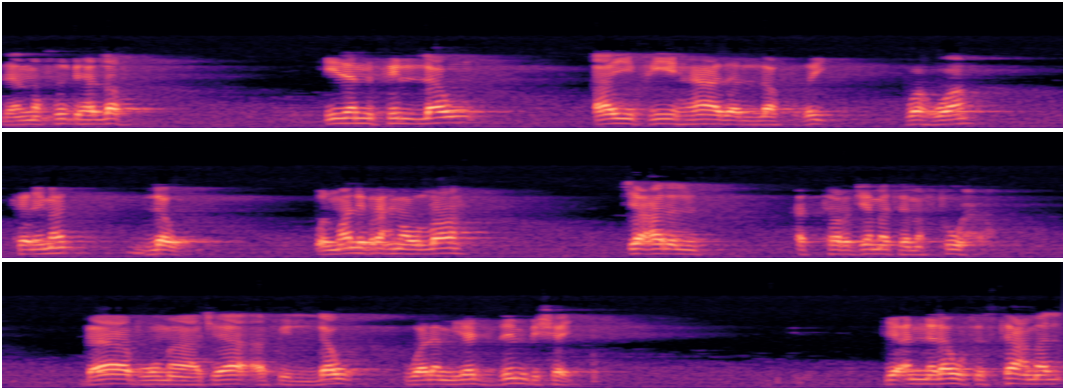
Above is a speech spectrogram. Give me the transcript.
لأن المقصود بها اللفظ. إذا في اللو أي في هذا اللفظ وهو كلمة لو. والمؤلف رحمه الله جعل الترجمة مفتوحة. باب ما جاء في اللو ولم يجزم بشيء. لأن لو تستعمل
